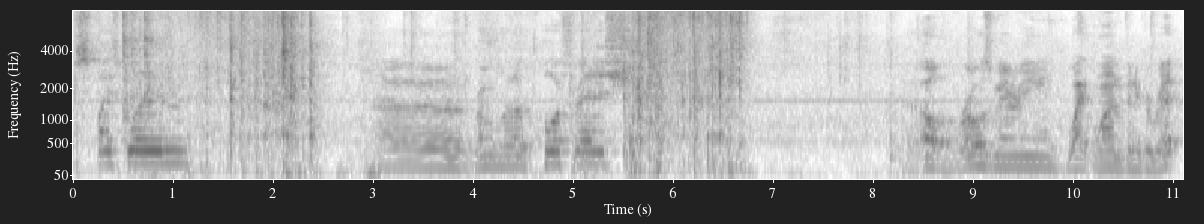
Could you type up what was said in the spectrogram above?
spice blend. Uh, remoulade, horseradish. Uh, oh, rosemary, white wine vinaigrette.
